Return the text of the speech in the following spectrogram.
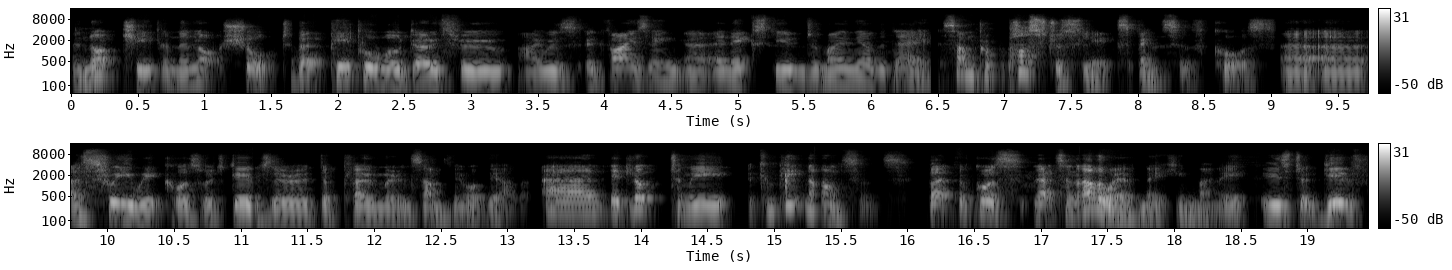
They're not cheap and they're not short, but people will go through. I was advising uh, an ex-student of mine the other day, some preposterously expensive course, uh, uh, a three-week course which gives her a diploma in something or the other. And it looked to me complete nonsense. But of course, that's another way of making money is to give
